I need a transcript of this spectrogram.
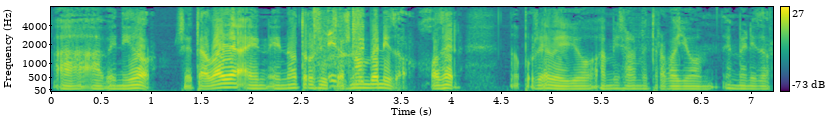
a, a venidor se trabaja en, en otros sitios no en venidor joder no pues ya ve yo a mí me trabajo en venidor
